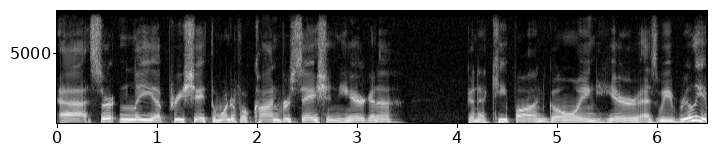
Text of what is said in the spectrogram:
uh, certainly appreciate the wonderful conversation here. Gonna gonna keep on going here as we really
